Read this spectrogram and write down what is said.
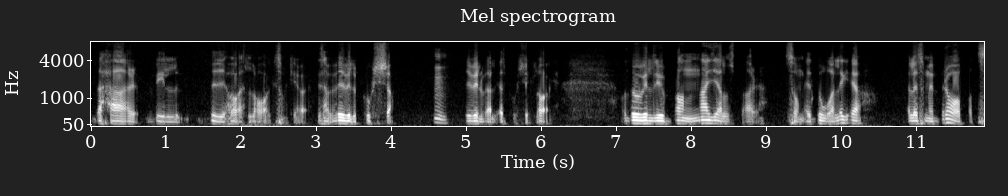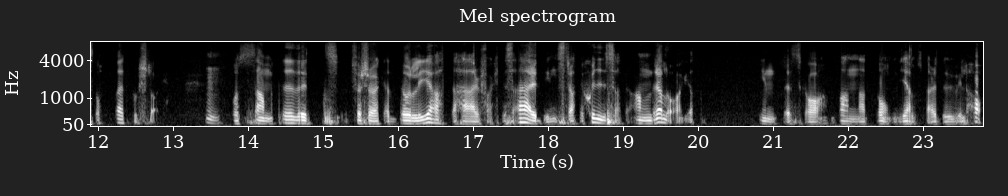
Det här vill vi ha ett lag som kan göra. Till exempel, vi vill pusha. Mm. Vi vill välja ett pushigt lag. Och då vill du banna hjältar som är dåliga eller som är bra på att stoppa ett pushlag. Mm. Och samtidigt försöka dölja att det här faktiskt är din strategi så att det andra laget inte ska banna de hjältar du vill ha.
